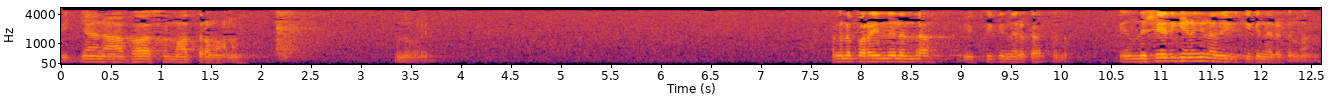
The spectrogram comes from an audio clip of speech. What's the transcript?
വിജ്ഞാനാഭാസം മാത്രമാണ് എന്ന് പറയും. അങ്ങനെ പറയുന്നതിന് എന്താ യുക്തിക്ക് നിരക്കാത്തത്. ഇത് നിഷേധിക്കുകയാണെങ്കിൽ അത് യുക്തിക്ക് നിരക്കുന്നതാണ്.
